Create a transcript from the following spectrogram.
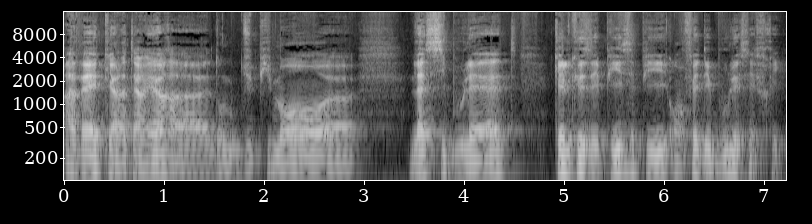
Avec à l'intérieur euh, donc du piment, euh, de la ciboulette, quelques épices, et puis on fait des boules et c'est frit.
